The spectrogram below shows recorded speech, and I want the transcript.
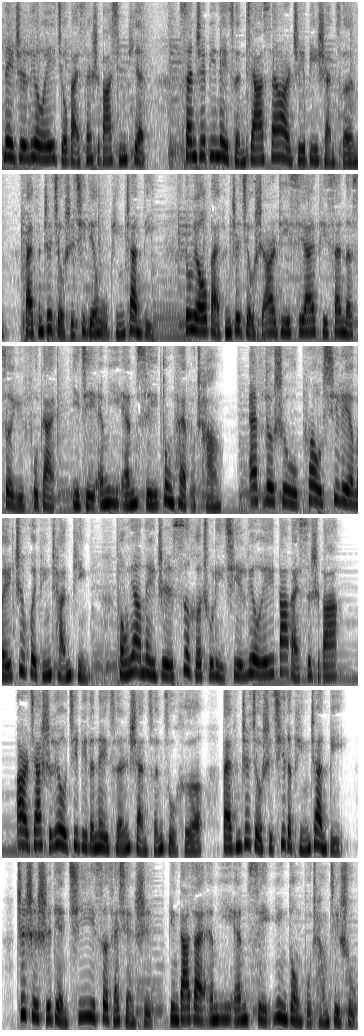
内置六 A 九百三十八芯片，三 GB 内存加三二 GB 闪存，百分之九十七点五屏占比，拥有百分之九十二 DCI-P 三的色域覆盖以及 MEMC 动态补偿。F 六十五 Pro 系列为智慧屏产品，同样内置四核处理器六 A 八百四十八。二加十六 GB 的内存闪存组合，百分之九十七的屏占比，支持十点七亿色彩显示，并搭载 MEMC 运动补偿技术。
